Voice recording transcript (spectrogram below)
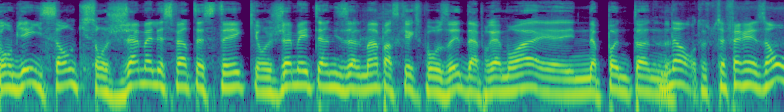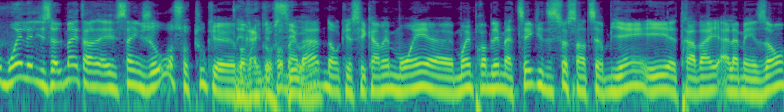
combien ils sont qui sont jamais allés se faire tester, qui ont jamais été en isolement parce qu'exposés? D'après moi, euh, il n'y a pas une tonne. Non, tu as tout à fait raison. Au moins, là, l'isolement est en cinq jours, surtout que bon, il n'est pas malade, donc euh, c'est quand même moins euh, moins problématique. Il dit se sentir bien et euh, travaille à la maison.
